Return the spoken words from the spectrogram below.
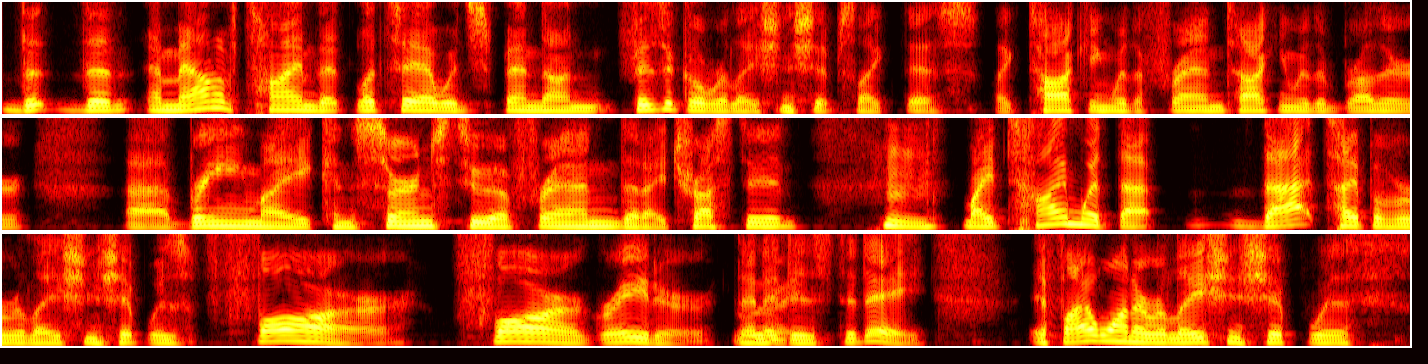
the the amount of time that let's say I would spend on physical relationships like this, like talking with a friend, talking with a brother, uh, bringing my concerns to a friend that I trusted, Hmm. my time with that that type of a relationship was far far greater than Right. it is today if i want a relationship with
